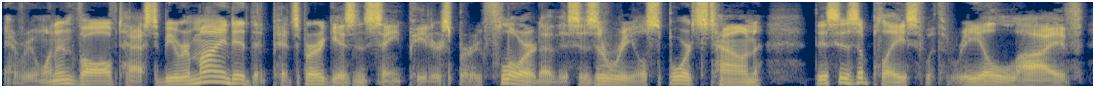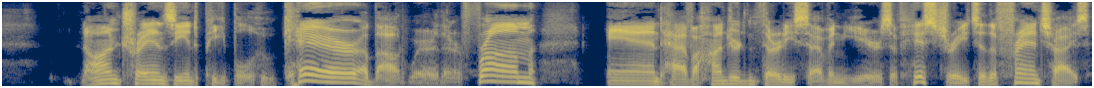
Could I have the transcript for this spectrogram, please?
Everyone involved has to be reminded that Pittsburgh isn't St. Petersburg, Florida. This is a real sports town. This is a place with real live, non-transient people who care about where they're from and have 137 years of history to the franchise.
